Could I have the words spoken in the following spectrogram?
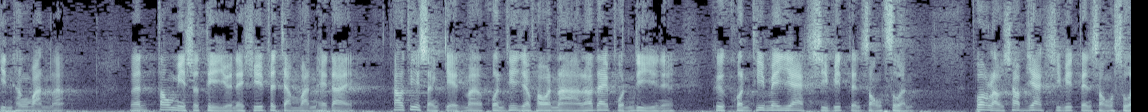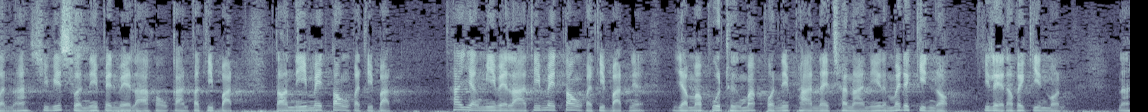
กินทั้งวันแล้วราะฉะนั้นต้องมีสติอยู่ในชีวิตประจำวันให้ได้ เท่าที่สังเกตมาคนที่จะภาวนาแล้วได้ผลดีเนี่ยคือคนที่ไม่แยกชีวิตเป็นสองส่วน พวกเราชอบแยกชีวิตเป็นสองส่วนนะชีวิตส่วนนี้เป็นเวลาของการปฏิบัติ ตอนนี้ไม่ต้องปฏิบัติ ถ้ายังมีเวลาที่ไม่ต้องปฏิบัติเนี่ยอย่ามาพูดถึงมรรคผลนิพพานในขณะนี้นะไม่ได้กินหรอกกิเลสเอาไปกินหมดนะ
